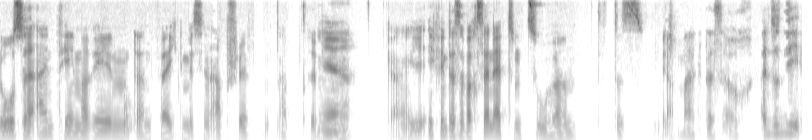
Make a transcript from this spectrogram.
lose ein Thema reden und dann vielleicht ein bisschen abschriften, abdriften. Ja. Ja, Ich, ich finde das einfach sehr nett zum Zuhören. Das, ja. Ich mag das auch. Also die,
